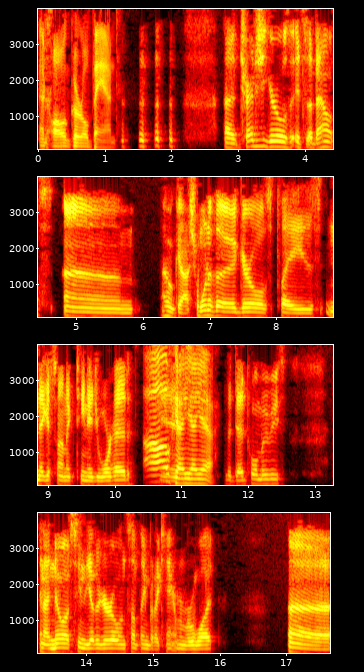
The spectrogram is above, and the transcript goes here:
an all girl band. Uh, Tragedy Girls. It's about um. Oh gosh, one of the girls plays Negasonic Teenage Warhead, Oh, okay, yeah, yeah. the Deadpool movies, and I know I've seen the other girl in something, but I can't remember what. Uh,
